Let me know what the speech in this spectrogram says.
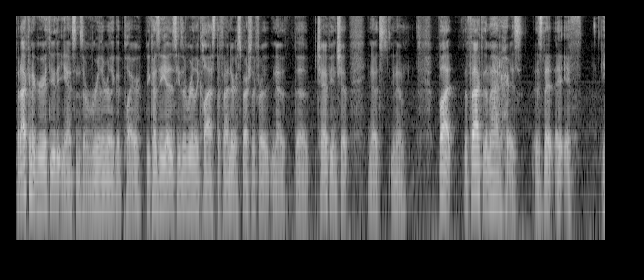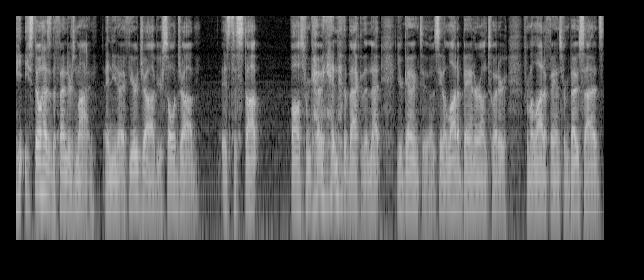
but I can agree with you that Jansson's a really, really good player because he is. He's a really class defender, especially for you know the championship. You know, it's you know, but the fact of the matter is is that if he, he still has a defender's mind, and you know, if your job, your sole job, is to stop balls from going into the back of the net, you're going to. I've seen a lot of banner on Twitter from a lot of fans from both sides,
